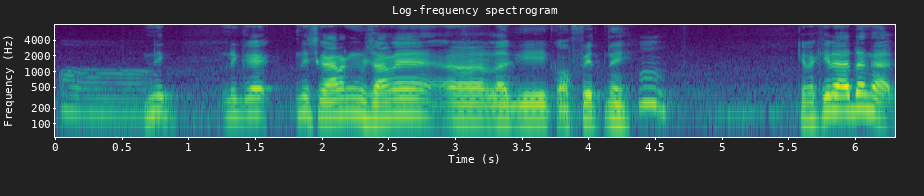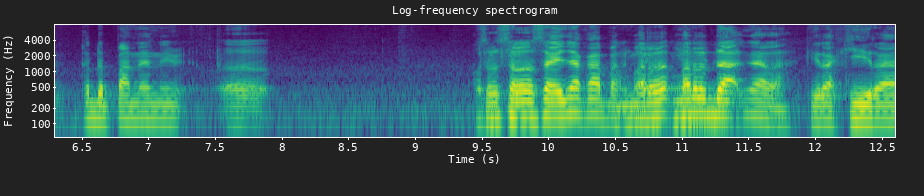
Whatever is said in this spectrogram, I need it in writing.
oh Ini ini kayak ini sekarang misalnya eh, lagi covid nih. Hmm. Kira-kira ada nggak ke depannya nih eh, sel- selesainya kapan? Mere- meredaknya lah. Kira-kira.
